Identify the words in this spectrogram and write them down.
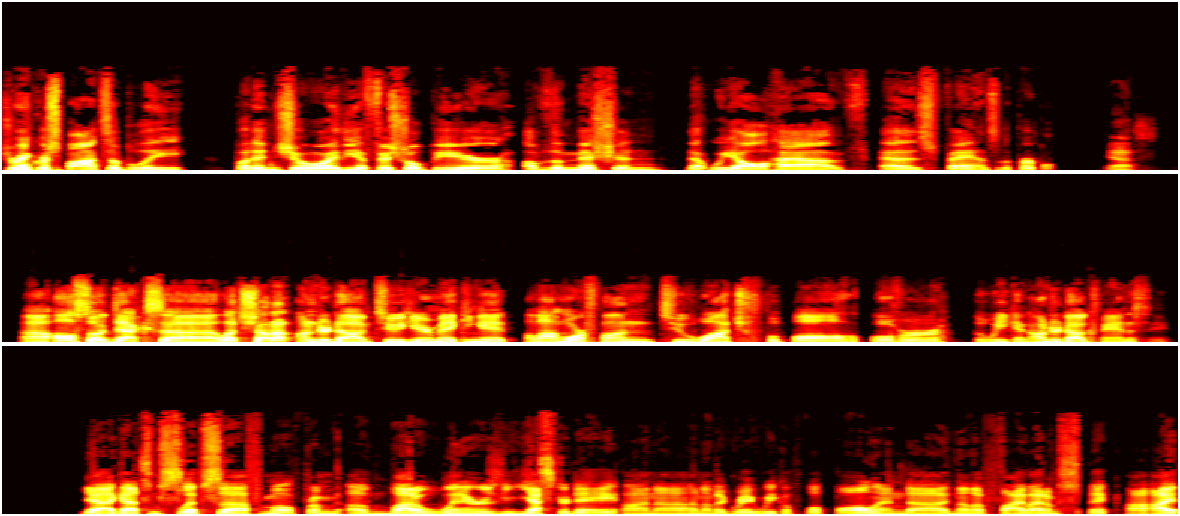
drink responsibly, but enjoy the official beer of the mission that we all have as fans of the purple. Yes. Uh, also, Dex, uh, let's shout out Underdog too here, making it a lot more fun to watch football over the weekend. Underdog Fantasy. Yeah, I got some slips uh, from a- from a lot of winners yesterday on uh, another great week of football, and uh, another five item pick. Uh, I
